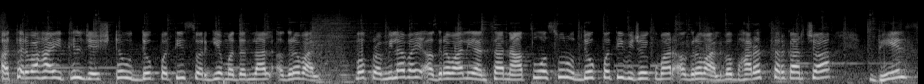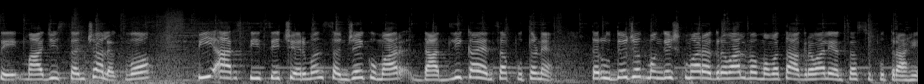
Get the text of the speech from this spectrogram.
अथर्व हा येथील ज्येष्ठ उद्योगपती स्वर्गीय मदनलाल अग्रवाल व प्रमिलाबाई अग्रवाल यांचा नातू असून उद्योगपती विजयकुमार अग्रवाल व भारत सरकारच्या भेलचे माजी संचालक व पी आर सीचे चेअरमन संजय कुमार दादलिका यांचा पुतण्या तर उद्योजक मंगेश कुमार अग्रवाल व ममता अग्रवाल यांचा सुपुत्र आहे.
